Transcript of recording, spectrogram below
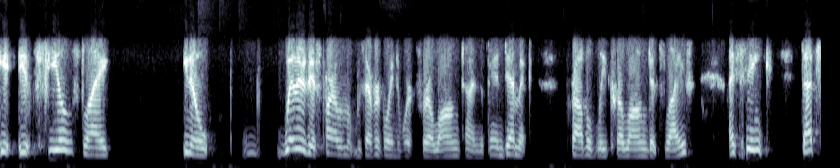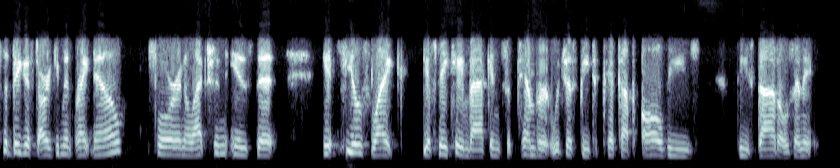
It it feels like you know, whether this parliament was ever going to work for a long time, the pandemic probably prolonged its life. I think that's the biggest argument right now for an election is that it feels like if they came back in September, it would just be to pick up all these these battles. And it,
